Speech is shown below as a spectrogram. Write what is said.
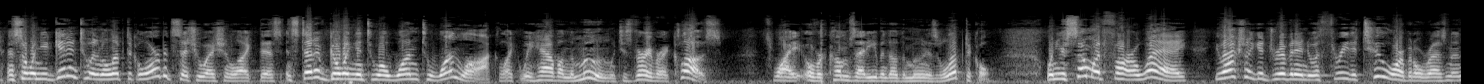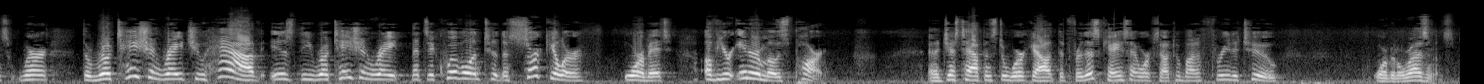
And so when you get into an elliptical orbit situation like this, instead of going into a one to one lock like we have on the moon, which is very, very close, why it overcomes that even though the moon is elliptical. When you're somewhat far away, you actually get driven into a 3 to 2 orbital resonance where the rotation rate you have is the rotation rate that's equivalent to the circular orbit of your innermost part. And it just happens to work out that for this case, that works out to about a 3 to 2 orbital resonance,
